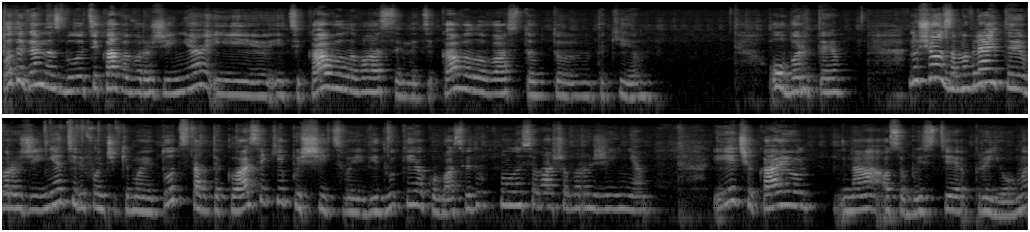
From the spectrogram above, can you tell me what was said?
От таке в нас було цікаве ворожіння, і, і цікавило вас, і не цікавило вас. Тобто такі оберти. Ну що, замовляйте ворожіння, телефончики мої тут, ставте класики, пишіть свої відгуки, як у вас відгукнулося ваше ворожіння. І чекаю на особисті прийоми.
